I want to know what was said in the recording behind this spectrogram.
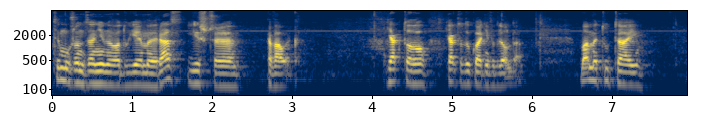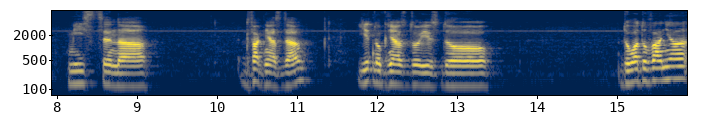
tym urządzeniem naładujemy raz i jeszcze kawałek. Jak to, jak to dokładnie wygląda? Mamy tutaj miejsce na dwa gniazda. Jedno gniazdo jest do, do ładowania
